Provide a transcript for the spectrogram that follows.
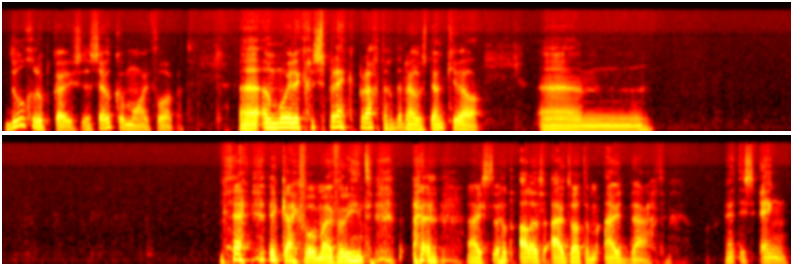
doelgroepkeuze, dat is ook een mooi voorbeeld. Uh, een moeilijk gesprek, prachtig Roos, dankjewel. Um... ik kijk voor mijn vriend. Hij stelt alles uit wat hem uitdaagt. Het is eng.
